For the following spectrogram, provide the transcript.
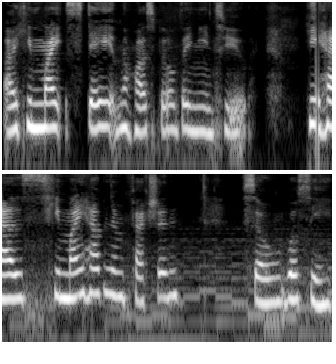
Uh, he might stay in the hospital. They need to. He has, he might have an infection, so we'll see.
